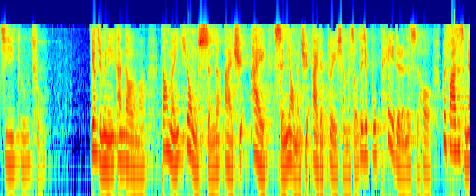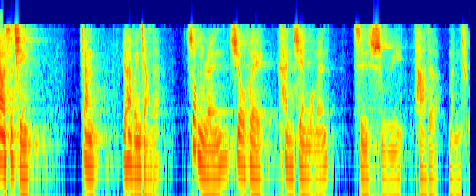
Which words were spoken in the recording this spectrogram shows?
基督徒。弟兄姐妹，你看到了吗？当我们用神的爱去爱神要我们去爱的对象的时候，这些不配的人的时候，会发生什么样的事情？像约翰福音讲的，众人就会看见我们。是属于他的门徒。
